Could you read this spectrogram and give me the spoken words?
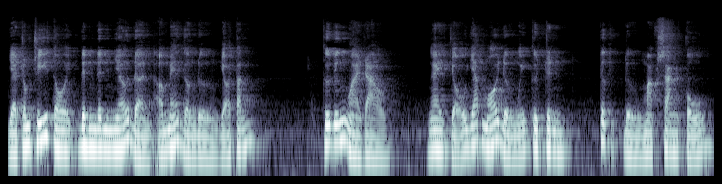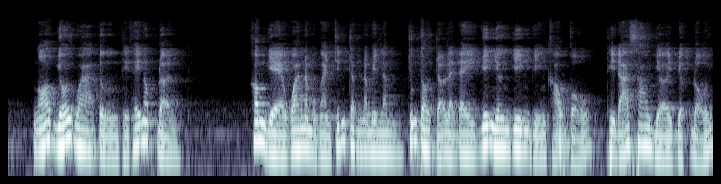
Và trong trí tôi, đinh đinh nhớ đền ở mé gần đường Võ Tánh. Cứ đứng ngoài rào, Ngay chỗ giáp mối đường Nguyễn Cư Trinh, Tức đường mặt sang cũ Ngó dối qua tường thì thấy nóc đền. Không về qua năm 1955 Chúng tôi trở lại đây với nhân viên viện khảo cổ Thì đã sao dời vật đổi.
